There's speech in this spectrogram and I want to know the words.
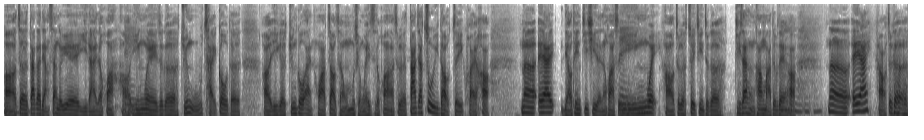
啊，这大概两三个月以来的话，好，因为这个军武采购的啊一个军购案话，造成我们目前为止的话，这个大家注意到这一块哈。那 AI 聊天机器人的话，是因为好这个最近这个。题材很夯嘛，对不对？哈、嗯，那 AI 好，这个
